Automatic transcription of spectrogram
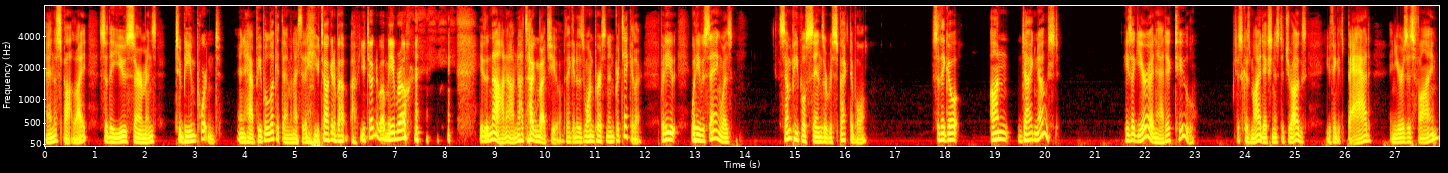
and the spotlight so they use sermons to be important and have people look at them. And I said are you talking about are you talking about me bro? He said no no I'm not talking about you. I'm thinking of this one person in particular. But he what he was saying was some people's sins are respectable, so they go undiagnosed. He's like, You're an addict too. Just because my addiction is to drugs, you think it's bad and yours is fine?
